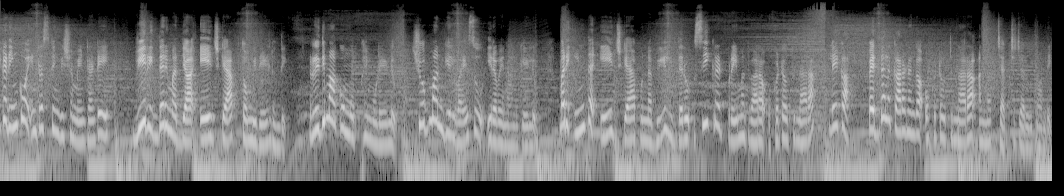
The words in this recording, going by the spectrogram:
ఇక్కడ ఇంకో ఇంట్రెస్టింగ్ విషయం ఏంటంటే వీరిద్దరి మధ్య ఏజ్ గ్యాప్ తొమ్మిదేళ్ళుంది. రిధిమాకు ముప్పై మూడేళ్ళు శుభ్మన్ గిల్ వయసు ఇరవై నాలుగేళ్ళు మరి ఇంత ఏజ్ గ్యాప్ ఉన్న వీళ్ళిద్దరూ సీక్రెట్ ప్రేమ ద్వారా ఒకటవుతున్నారా? లేక పెద్దల కారణంగా ఒకటవుతున్నారా? అన్న చర్చ జరుగుతోంది.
